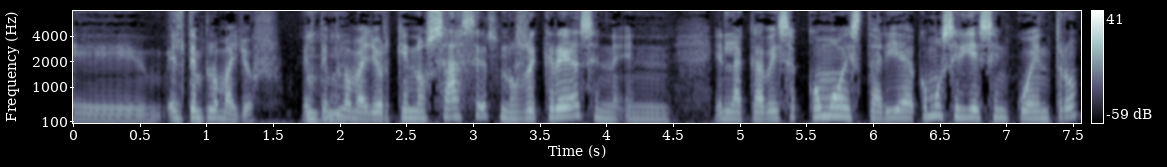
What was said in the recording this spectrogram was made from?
eh, el Templo Mayor, el Templo Mayor, que nos haces, nos recreas en, en, la cabeza cómo estaría, cómo sería ese encuentro,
